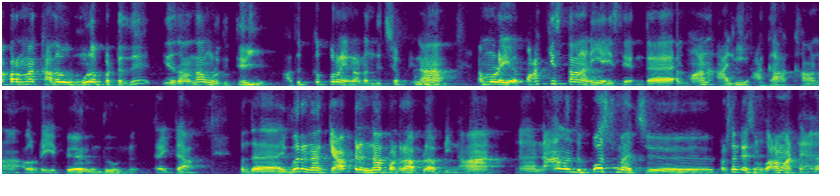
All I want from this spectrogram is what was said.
அப்புறமா கதவு மூடப்பட்டது. இதுதான் தான் உங்களுக்கு தெரியும். அதுக்கப்புறம் என்ன நடந்துச்சு அப்படின்னா நம்மளுடைய பாகிஸ்தான் அணியை சேர்ந்த சல்மான் அலி அகா கானா அவருடைய பேர் வந்து ஒன்று ரைட்டா இந்த இவர் என்ன கேப்டன் என்ன பண்றாப்ல அப்படின்னா நான் வந்து போஸ்ட் மேட்ச் பிரசன்டேஷன் வரமாட்டேன்.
